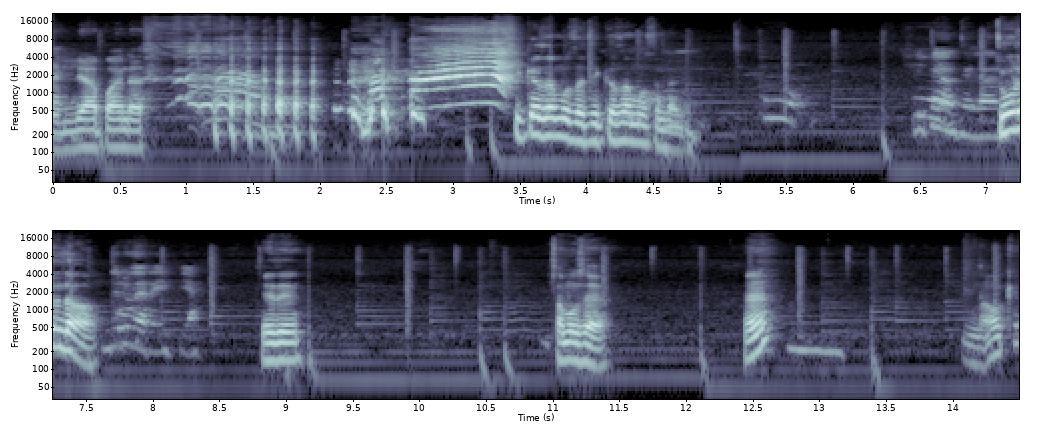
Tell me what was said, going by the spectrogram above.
വല്യാപ്പാന്റെ ചിക്കൻ സമൂസ ചിക്കൻ സമൂസ ഉണ്ടാക്കും. ചൂടുണ്ടോ? ഏത്? സമൂസ ഏ? അപ്പൊ ഓക്കെ.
